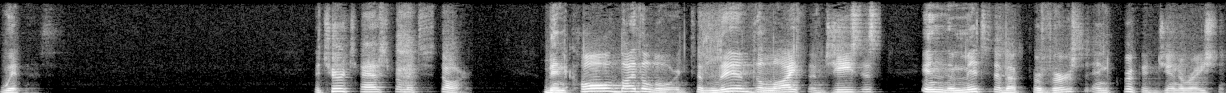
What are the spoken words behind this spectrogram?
witness. The church has from its start been called by the Lord to live the life of Jesus in the midst of a perverse and crooked generation.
